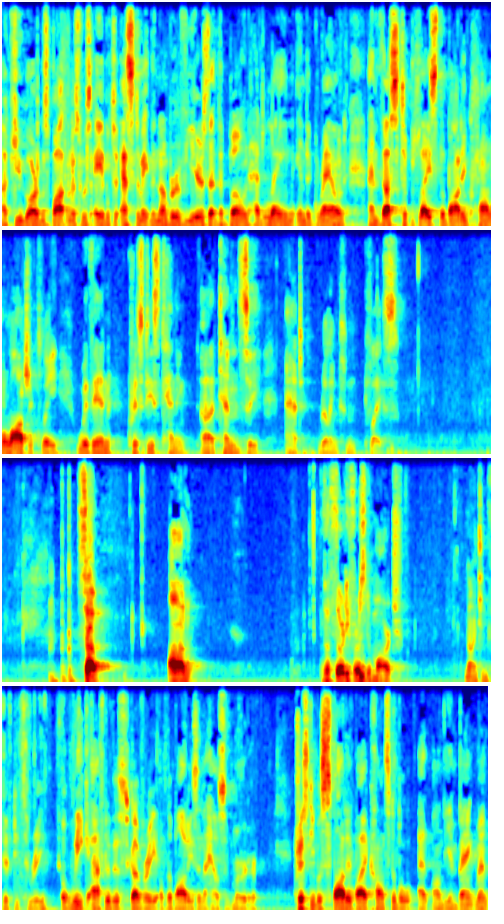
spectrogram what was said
a Kew Gardens botanist was able to estimate the number of years that the bone had lain in the ground and thus to place the body chronologically within Christie's ten- uh, tenancy at Rillington Place. So, on the 31st of March, 1953, a week after the discovery of the bodies in the house of murder, Christie was spotted by a constable at, on the embankment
